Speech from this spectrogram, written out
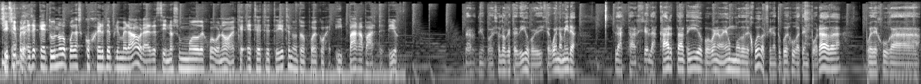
Sí, sí, pero es que tú no lo puedas coger de primera hora, es decir, no es un modo de juego, no, es que este, este, este y este no te los puedes coger y paga aparte, tío. Claro, tío, pues eso es lo que te digo, porque dice, bueno, mira, las las cartas, tío, pues bueno, es un modo de juego. Al final tú puedes jugar temporada, puedes jugar,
